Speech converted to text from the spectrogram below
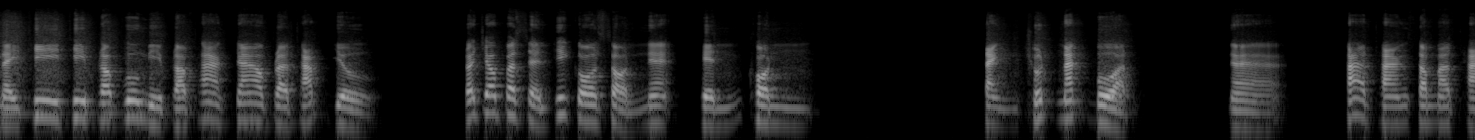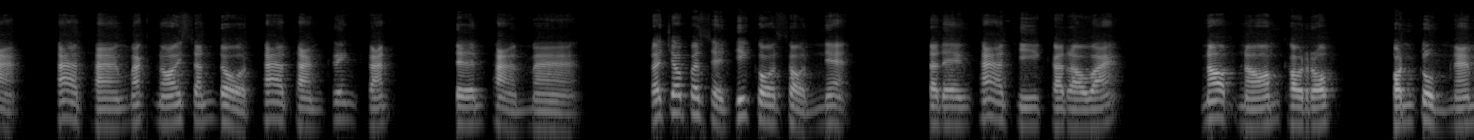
ในที่ที่พระผู้มีพระภาคเจ้าประทับอยู่ พระเจ้าประเสริฐที่โกศลเนี่ยเห็นคนแต่งชุดนักบวชนะท่าทางสมถะท่าทางมักน้อยสันโดษท่าทางเคร่งครัดเดินผ่านมา ระเจ้าประเสริฐที่โกศลเนี่ยแสดงท่าทีคารวะ นอบน้อมเคารพคนกลุ่มนั้น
